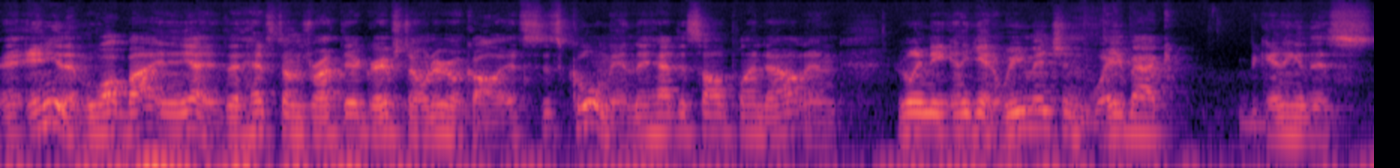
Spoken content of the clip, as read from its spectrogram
A- any of them we walk by, and yeah, the headstone's right there, gravestone, whatever you want to call it. It's it's cool, man. They had this all planned out and really neat. And again, we mentioned way back beginning of this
